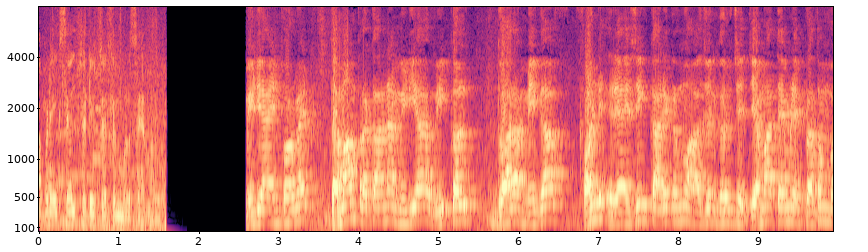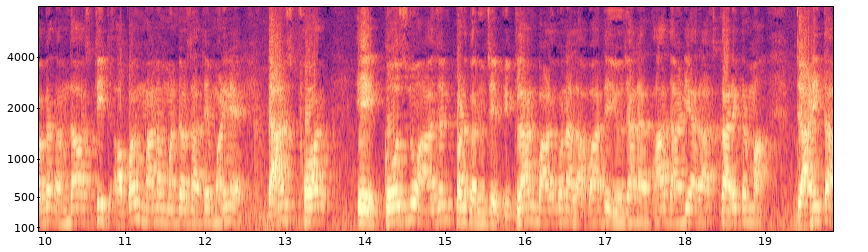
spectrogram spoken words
આપણે એક સેલ્ફ સેટિસ્ફેક્શન મળશે એમાં. મીડિયા ઇન્ફોર્મેટ. તમામ પ્રકારના મીડિયા વ્હીકલ દ્વારા મેગા ફંડ રેઇઝિંગ કાર્યક્રમનું આયોજન કર્યું છે. જેમાં તેમણે પ્રથમ વખત અમદાવાદ સ્થિત અપંગ માનવ મંડળ સાથે મળીને ડાન્સ ફોર એ કોઝનું આયોજન પણ કર્યું છે. વિકલાંગ બાળકોના લાભાર્થે યોજાનાર આ દાંડિયા રાસ કાર્યક્રમમાં જાણીતા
